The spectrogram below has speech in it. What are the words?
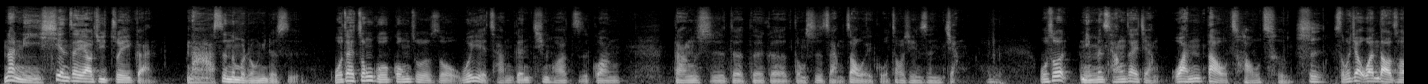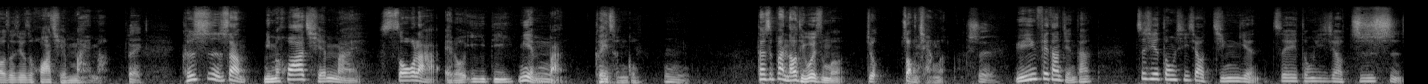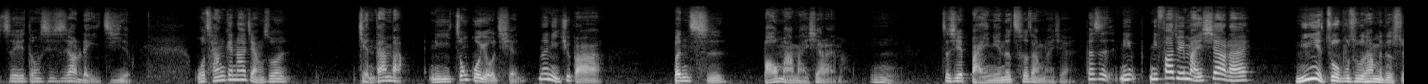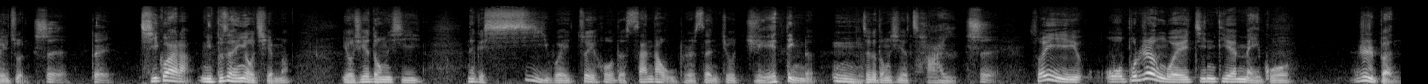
那你现在要去追赶，哪是那么容易的事？我在中国工作的时候，我也常跟清华紫光当时的这个董事长赵伟国赵先生讲，我说你们常在讲弯道超车，是。什么叫弯道超车？就是花钱买嘛。对，可是事实上，你们花钱买 Solar LED 面板可以成功，嗯，但是半导体为什么就撞墙了？是。原因非常简单，这些东西叫经验，这些东西叫知识，这些东西是要累积的。我常跟他讲说，简单吧，你中国有钱，那你去把奔驰、宝马买下来嘛，嗯，这些百年的车厂买下来。但是你你发觉买下来，你也做不出他们的水准，是，对，奇怪了，你不是很有钱吗？有些东西，那个细微最后的三到五 percent 就决定了，嗯这个东西的差异。是，所以我不认为今天美国、日本、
